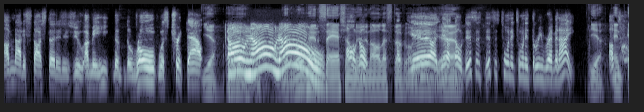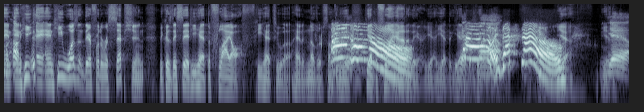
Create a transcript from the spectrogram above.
I'm not as star studded as you. I mean, he the the robe was tricked out. Yeah. Oh, yeah. no, Yeah, the robe had a no. sash Oh, on it and all that stuff. Oh, yeah, yeah, No, this is this is 2023 Reverend Ike. Yeah, I'm and and, and he and, and he wasn't there for the reception because they said he had to fly off. He had to uh, had another something. he, had, he had to fly out Oh. of there. Yeah, he had to. He had Yeah. to Oh, is that so? yeah, yeah, Yeah,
